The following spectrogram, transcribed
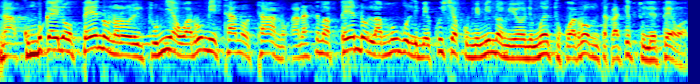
na kumbuka hilo pendo unalolitumia warumi tano tano anasema pendo la mungu limekwisha kumiminwa mioyoni mwetu kwa roho mtakatifu tuliopewa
